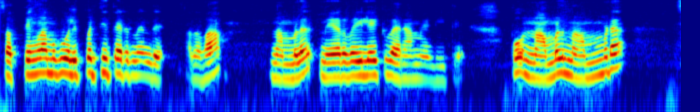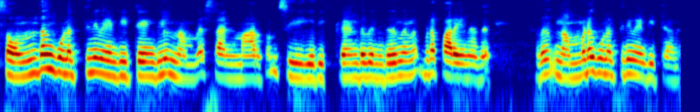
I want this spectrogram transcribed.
സത്യങ്ങൾ നമുക്ക് വെളിപ്പെടുത്തി തരുന്നുണ്ട്. അഥവാ നമ്മൾ നേർവയിലേക്ക് വരാൻ വേണ്ടിയിട്ട്. അപ്പോൾ നമ്മൾ നമ്മുടെ സ്വന്തം ഗുണത്തിന് വേണ്ടിയിട്ടെങ്കിലും നമ്മൾ സന്മാർഗം സ്വീകരിക്കേണ്ടതുണ്ട് എന്നാണ് ഇവിടെ പറയുന്നത്. അത് നമ്മുടെ ഗുണത്തിന് വേണ്ടിയിട്ടാണ്.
